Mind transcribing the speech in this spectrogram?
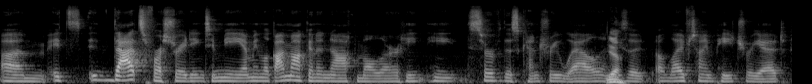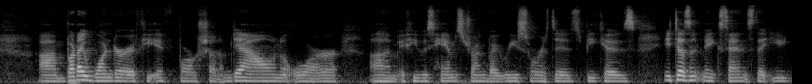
um, it's that's frustrating to me. I mean, look, I'm not going to knock Mueller. He he served this country well, and Yeah. he's a, a lifetime patriot. Um, but I wonder if he, if Barr shut him down or um, if he was hamstrung by resources because it doesn't make sense that you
